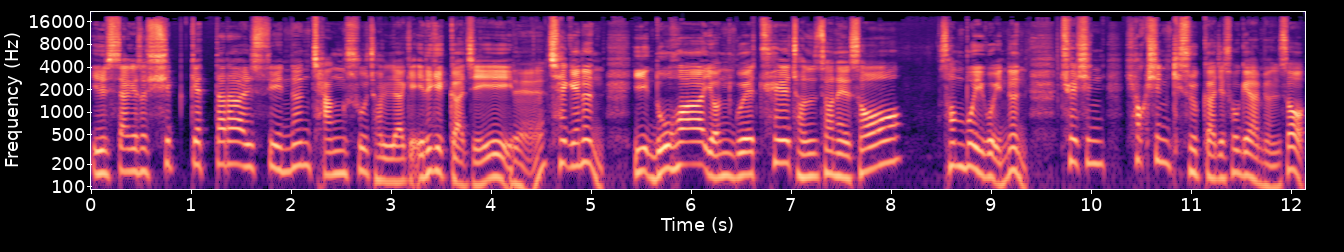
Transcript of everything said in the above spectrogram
일상에서 쉽게 따라할 수 있는 장수 전략에 이르기까지 네. 책에는 이 노화 연구의 최전선에서 선보이고 있는 최신 혁신 기술까지 소개하면서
